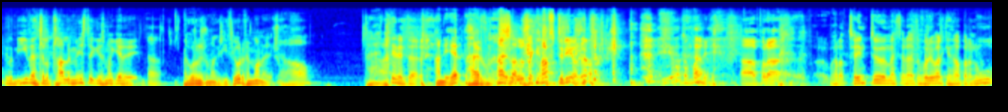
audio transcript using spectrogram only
einhvern event til að tala um mistökin sem hann gerði. Já, það voru svona kannski fjóri-fimm mánuðir. Sko. já. Þetta er enda hann er, það er Það er rosa kraftur í honum. Rosa manni. Að bara, bara tveim dögum eftir að þetta fór í varkinn þá bara nú,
